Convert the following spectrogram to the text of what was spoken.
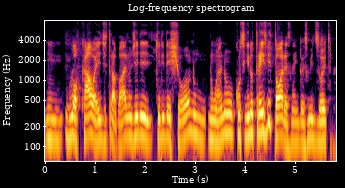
um, um, local aí de trabalho onde ele, que ele deixou num, num ano conseguindo três vitórias, né, em 2018. Né?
